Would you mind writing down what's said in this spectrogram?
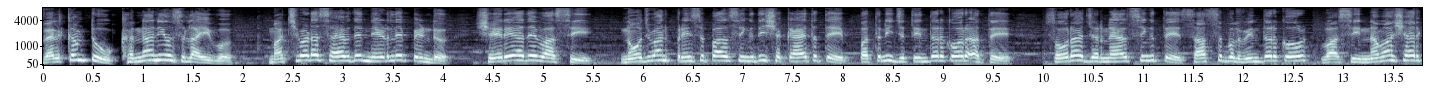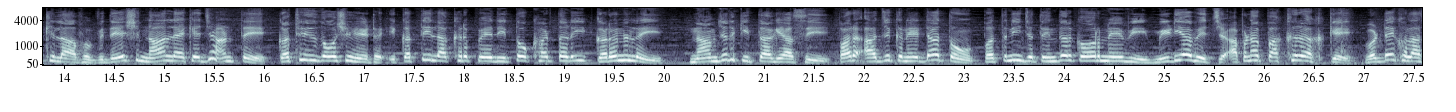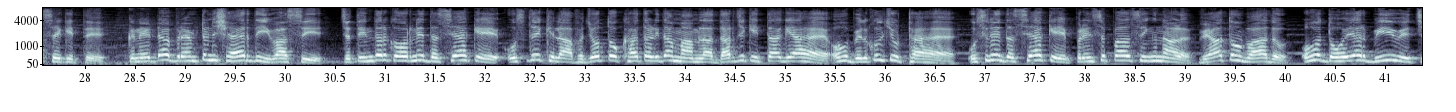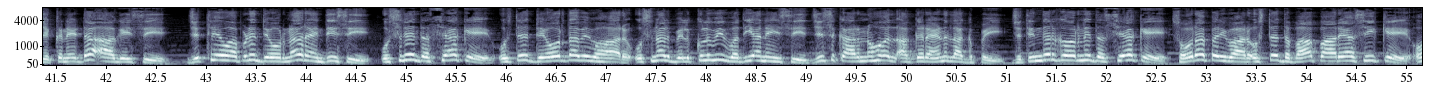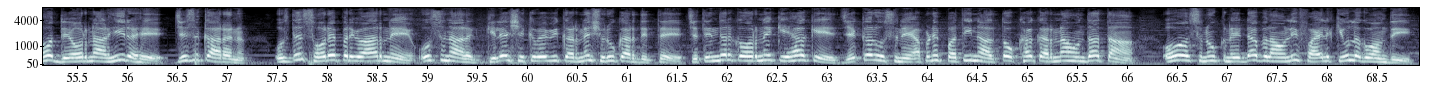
Welcome to Khanna news live Machhiwara Sahib ਦੇ ਨੇੜਲੇ ਪਿੰਡ, ਸ਼ੇਰਿਆ ਦੇ ਵਾਸੀ, ਨੌਜਵਾਨ ਪ੍ਰਿੰਸੀਪਲ ਸਿੰਘ ਦੀ ਸ਼ਿਕਾਇਤ ਤੇ ਪਤਨੀ ਜਤਿੰਦਰ ਕੌਰ ਅਤੇ ਸੋਹਰਾ ਜਰਨੈਲ ਸਿੰਘ ਤੇ ਸੱਸ ਬਲਵਿੰਦਰ ਕੌਰ ਵਾਸੀ ਨਵਾਂ ਸ਼ਹਿਰ ਖਿਲਾਫ ਵਿਦੇਸ਼ ਨਾ ਲੈ ਕੇ ਜਾਣ ਤੇ ਕਥਿਤ ਦੋਸ਼ ਹੇਠ 31 ਲੱਖ ਰੁਪਏ ਦੀ ਧੋਖਾਧੜੀ ਕਰਨ ਲਈ ਨਾਮਜ਼ਦ ਕੀਤਾ ਗਿਆ ਸੀ। ਪਰ ਅੱਜ ਕੈਨੇਡਾ ਤੋਂ ਪਤਨੀ ਜਤਿੰਦਰ ਕੌਰ ਨੇ ਵੀ ਮੀਡੀਆ ਵਿੱਚ ਆਪਣਾ ਪੱਖ ਰੱਖ ਕੇ ਵੱਡੇ ਖੁਲਾਸੇ ਕੀਤੇ। ਕੈਨੇਡਾ ਬ੍ਰੈਂਪਟਨ ਸ਼ਹਿਰ ਦੀ ਵਾਸੀ ਜਤਿੰਦਰ ਕੌਰ ਨੇ ਦੱਸਿਆ ਕਿ ਉਸ ਦੇ ਖਿਲਾਫ ਜੋ ਧੋਖਾਧੜੀ ਦਾ ਮਾਮਲਾ ਦਰਜ ਕੀਤਾ ਗਿਆ ਹੈ, ਉਹ ਬਿਲਕੁਲ ਝੂਠਾ ਹੈ। ਉਸਨੇ ਦੱਸਿਆ ਕਿ ਪ੍ਰਿੰਸੀਪਲ ਸਿੰਘ ਨਾਲ ਵਿਆਹ ਤੋਂ ਬਾਅਦ ਉਹ 2020 ਵਿੱਚ ਕੈਨੇਡਾ ਆ ਗਈ ਸੀ, ਜਿੱਥੇ ਉਹ ਆਪਣੇ ਦਿਓਰ ਨਾਲ ਰਹਿੰਦੀ ਸੀ। ਉਸਨੇ ਦੱਸਿਆ ਕਿ ਉਸਦੇ ਦਿਓਰ ਦਾ ਵਿਵਹਾਰ ਉਸ ਨਾਲ ਬਿਲਕੁਲ ਵੀ ਵਧੀਆ ਨਹੀਂ ਸੀ, ਜਿਸ ਕਾਰਨ ਉਹ ਅਲੱਗ ਰਹਿਣ ਲੱਗ ਪਈ। ਜਤਿੰਦਰ ਕੌਰ ਨੇ ਦੱਸਿਆ ਕਿ ਸਹੁਰਾ ਪਰਿਵਾਰ ਉਸ ਤੇ ਦਬਾਅ ਪਾ ਰਿਹਾ ਸੀ ਕਿ ਉਹ ਦਿਓਰ ਨਾਲ ਹੀ ਰਹੇ, ਜਿਸ ਕਾਰਨ ਉਸਦੇ ਸਹੁਰੇ ਪਰਿਵਾਰ ਨੇ ਉਸ ਨਾਲ ਗਿਲੇ ਸ਼ਿਕਵੇ ਵੀ ਕਰਨੇ ਸ਼ੁਰੂ ਕਰ ਦਿੱਤੇ। ਜਤਿੰਦਰ ਕੌਰ ਨੇ ਕਿਹਾ ਕਿ ਜੇਕਰ ਉਸਨੇ ਆਪਣੇ ਪਤੀ ਨਾਲ ਧੋਖਾ ਕਰਨਾ ਹੁੰਦਾ ਤਾਂ ਉਹ ਉਸ ਨੂੰ ਕੈਨੇਡਾ ਬੁਲਾਉਣ ਲਈ ਫਾਈਲ ਕਿਉਂ ਲਗਵਾਉਂਦੀ?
